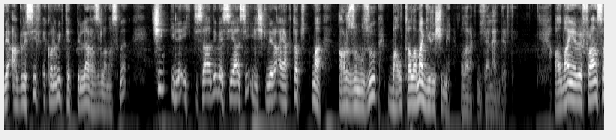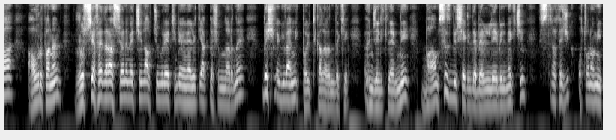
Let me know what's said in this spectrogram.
ve agresif ekonomik tedbirler hazırlamasını Çin ile iktisadi ve siyasi ilişkileri ayakta tutma arzumuzu baltalama girişimi olarak nitelendirdi. Almanya ve Fransa Avrupa'nın Rusya Federasyonu ve Çin Halk Cumhuriyeti'ne yönelik yaklaşımlarını dış ve güvenlik politikalarındaki önceliklerini bağımsız bir şekilde belirleyebilmek için stratejik otonomi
